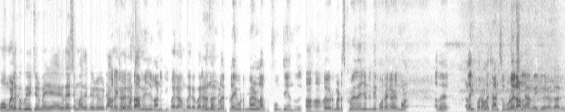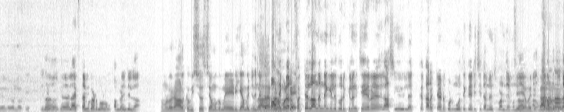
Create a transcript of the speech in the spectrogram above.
ഫോമുകളൊക്കെ ഉപയോഗിച്ച് ഏകദേശം അതിന്റെ ഒരു ഡാമേജ് കാണിക്കും. വരാൻ വരാൻ വരാൻ നമ്മൾ പ്ലൈവുഡ് മേളിലെ ഫോം ചെയ്യുന്നത്. പ്ലൈവുഡ് മേഡ് സ്ക്രൂ ചെയ്ത് കഴിഞ്ഞിട്ടുണ്ടെങ്കിൽ കുറെ കഴിയുമ്പോൾ അത് ഇളകി പോരാനുള്ള ചാൻസ് കൂടുതലാണ്. ഡാമേജ് വരാൻ സാധ്യതയുണ്ട്. നോക്കി. ഇത് ലൈഫ് ടൈം കിടന്നോളും. കംപ്ലൈന്റ് ഇല്ല. നമ്മളൊരാൾക്ക് വിശ്വസിച്ച് നമുക്ക് മേടിക്കാൻ പറ്റും. പെർഫെക്റ്റ് അല്ലാന്നുണ്ടെങ്കിൽ ഇത് ഒരിക്കലും ചെയർ ലാസ്റ്റിംഗ് ഇല്ല. ഒക്കെ കറക്റ്റ് ആയിട്ട് കുടുംബത്തിൽ കയറ്റി ചിറ്റാൻ വെച്ച് പണിതേക്കുന്നതാ. ചെയ്യാൻ പറ്റും. കാരണം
